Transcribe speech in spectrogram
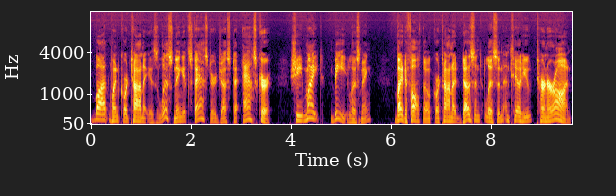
but when Cortana is listening, it's faster just to ask her. She might be listening. By default, though, Cortana doesn't listen until you turn her on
